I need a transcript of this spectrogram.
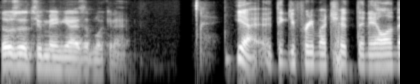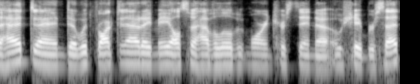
Those are the two main guys I'm looking at. Yeah, I think you pretty much hit the nail on the head. And uh, with Brogdon out, I may also have a little bit more interest in uh, Oshae Brissett,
